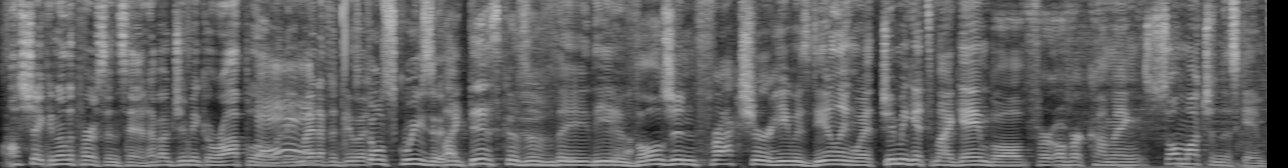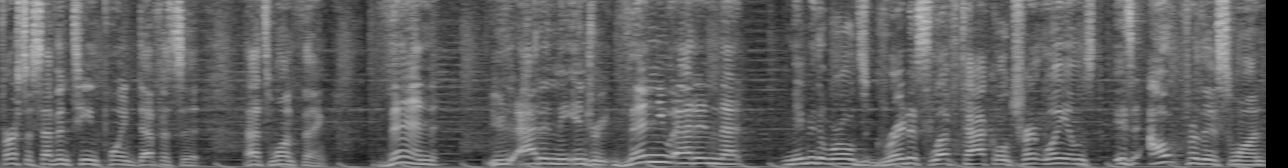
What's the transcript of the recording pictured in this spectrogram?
I'll shake another person's hand. How about Jimmy Garoppolo? Hey. He might have to do it. Don't squeeze it like this because of the the yeah. avulsion fracture he was dealing with. Jimmy gets my game ball for overcoming so much in this game. First, a 17 point deficit. That's one thing. Then you add in the injury. Then you add in that maybe the world's greatest left tackle, Trent Williams, is out for this one,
